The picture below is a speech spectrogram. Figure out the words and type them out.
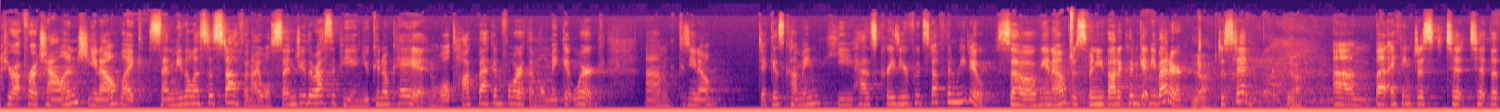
if you're up for a challenge, you know, like send me the list of stuff and I will send you the recipe and you can okay it and we'll talk back and forth and we'll make it work. Because, um, you know, Dick is coming. He has crazier food stuff than we do. So, you know, just when you thought it couldn't get any better, yeah. just did. Yeah. Um, but I think just to, to the,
